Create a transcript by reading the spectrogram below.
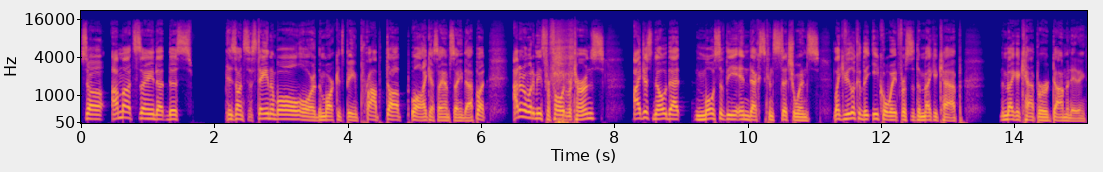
So I'm not saying that this is unsustainable or the market's being propped up. Well, I guess I am saying that, but I don't know what it means for forward returns. I just know that most of the index constituents, like if you look at the equal weight versus the mega cap, the mega cap are dominating.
